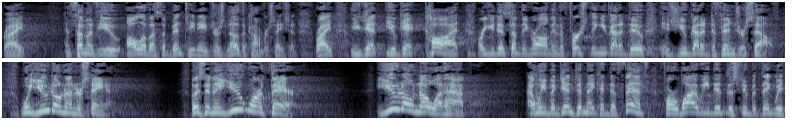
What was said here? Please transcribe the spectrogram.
right? And some of you, all of us have been teenagers, know the conversation, right? You get, you get caught or you did something wrong and the first thing you gotta do is you've gotta defend yourself. Well, you don't understand. Listen, you weren't there. You don't know what happened. And we begin to make a defense for why we did the stupid thing. We,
